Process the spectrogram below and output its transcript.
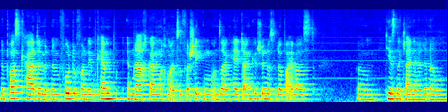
eine Postkarte mit einem Foto von dem Camp im Nachgang nochmal zu verschicken und sagen, hey, danke, schön, dass du dabei warst. Ähm, hier ist eine kleine Erinnerung.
